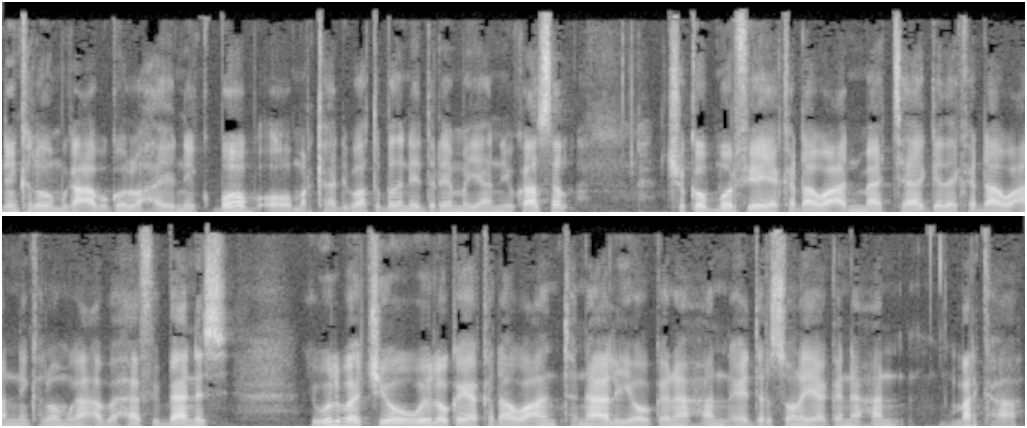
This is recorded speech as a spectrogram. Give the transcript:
ninka lagu magacaabo gol ahay nick bob oo markaa dhibaato badan ay dareemayaan newcastle. Jacob morphy ayaa ka dhaawacan matagad ay ka dhaawacan ninka lagu magacaabo hafi banes iyo weliba geo waylog ayaa ka dhaawacan tanali oo ganaaxan ederson ayaa ganaaxan. Marka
